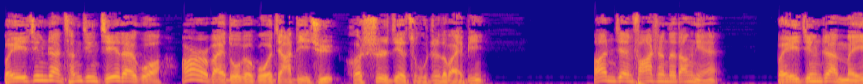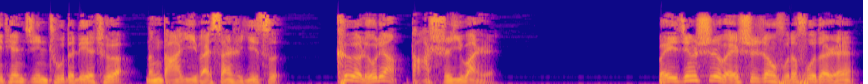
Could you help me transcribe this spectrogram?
北京站曾经接待过二百多个国家、地区和世界组织的外宾。案件发生的当年，北京站每天进出的列车能达一百三十一次，客流量达十一万人。北京市委市政府的负责人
